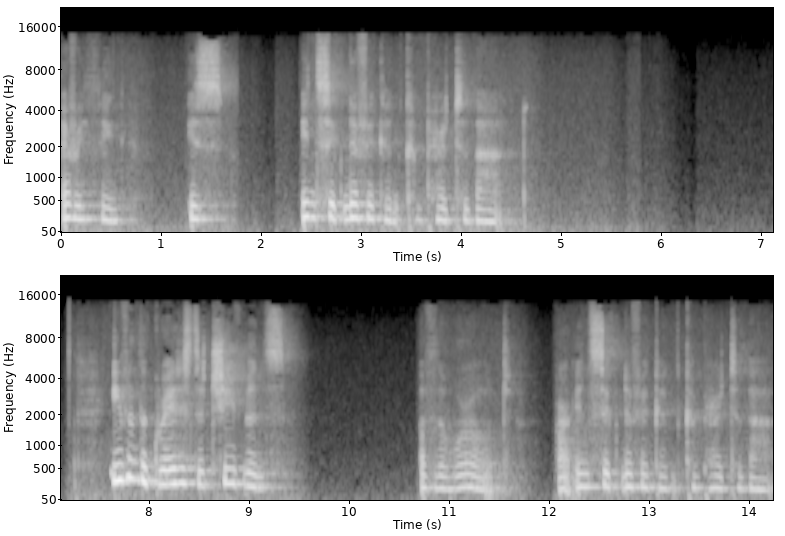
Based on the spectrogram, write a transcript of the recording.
Everything is insignificant compared to that. Even the greatest achievements of the world are insignificant compared to that.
